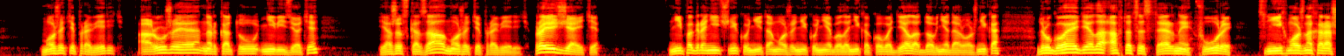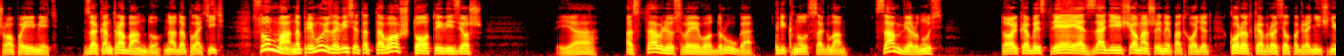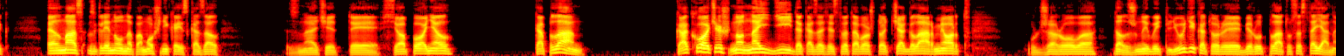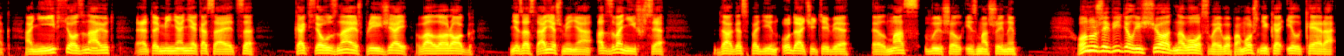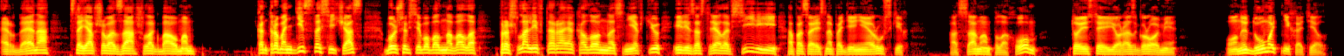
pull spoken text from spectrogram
Можете проверить. Оружие, наркоту не везете? Я же сказал, можете проверить. Проезжайте. Ни пограничнику, ни таможеннику не было никакого дела до внедорожника. Другое дело автоцистерны, фуры. С них можно хорошо поиметь. За контрабанду надо платить. Сумма напрямую зависит от того, что ты везешь. «Я оставлю своего друга», — крикнул Саглам. «Сам вернусь». «Только быстрее! Сзади еще машины подходят!» — коротко бросил пограничник. Элмаз взглянул на помощника и сказал, «Значит, ты все понял?» «Каплан, как хочешь, но найди доказательства того, что Чаглар мертв. У Джарова должны быть люди, которые берут плату со стоянок. Они и все знают. Это меня не касается. Как все узнаешь, приезжай в Аллорог. Не застанешь меня, отзвонишься. Да, господин, удачи тебе. Элмаз вышел из машины. Он уже видел еще одного своего помощника Илкера Эрдена, стоявшего за шлагбаумом. Контрабандиста сейчас больше всего волновало прошла ли вторая колонна с нефтью или застряла в Сирии, опасаясь нападения русских. О самом плохом, то есть о ее разгроме, он и думать не хотел.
